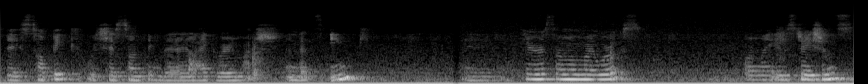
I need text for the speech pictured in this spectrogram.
today's topic, which is something that I like very much, and that's ink. Uh, here are some of my works or my illustrations.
